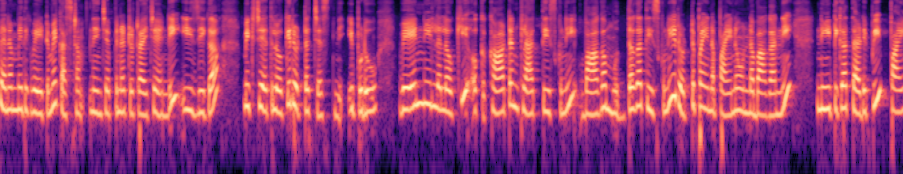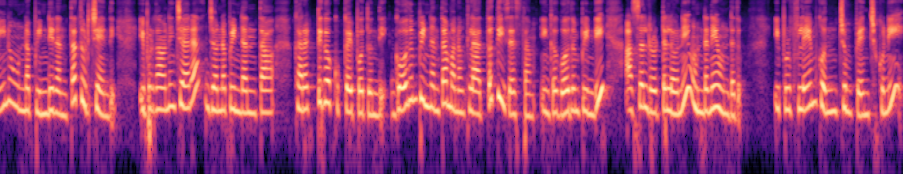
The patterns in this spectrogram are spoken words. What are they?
పెనం మీదకి వేయటమే కష్టం. నేను చెప్పినట్టు ట్రై చేయండి. ఈజీగా మీకు చేతిలోకి రొట్టె వచ్చేస్తుంది. ఇప్పుడు వేడి నీళ్ళలోకి ఒక కాటన్ క్లాత్ తీసుకుని బాగా ముద్దగా తీసుకుని రొట్టె పైన పైన ఉన్న భాగాన్ని నీట్గా తడిపి పైన ఉన్న పిండినంతా తుడిచేయండి. ఇప్పుడు గమనించారా? జొన్న పిండి అంతా కరెక్ట్గా కుక్ అయిపోతుంది. గోధుమ పిండి అంతా మనం క్లాత్తో తీసేస్తాం. ఇంకా గోధుమ పిండి అసలు రొట్టెలోని ఉండనే ఉండదు. ఇప్పుడు ఫ్లేమ్ కొంచెం పెంచుకుని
